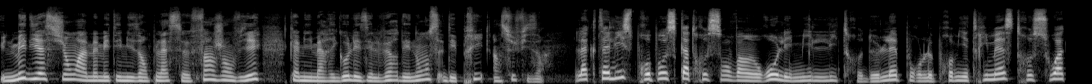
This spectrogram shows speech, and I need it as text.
Une médiation a même été mise en place fin janvier. Camille Marigot, les éleveurs dénoncent des prix insuffisants. Lactalis propose 420 euros les 1000 litres de lait pour le premier trimestre, soit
